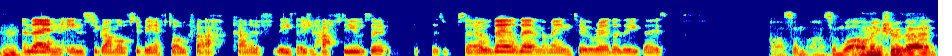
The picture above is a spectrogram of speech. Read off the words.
Mhm. And then Instagram, obviously being a photographer, kind of these days you have to use it. So they're they're my main two really these days. Awesome, awesome. Well, I'll make sure that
